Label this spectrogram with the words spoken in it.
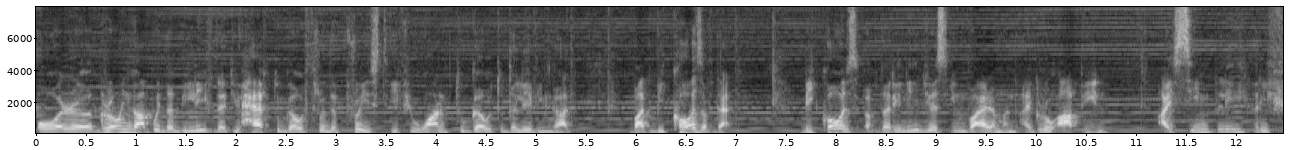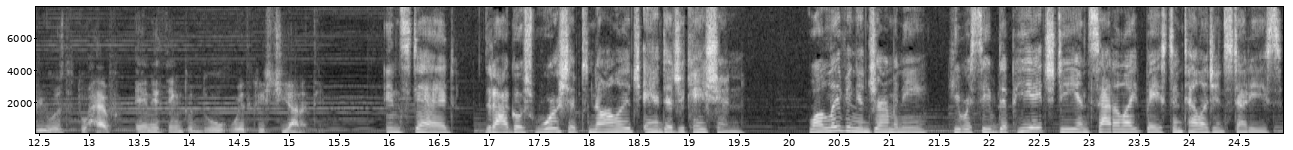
or uh, growing up with the belief that you have to go through the priest if you want to go to the living God. But because of that, Because of the religious environment I grew up in, I simply refused to have anything to do with Christianity. Instead, Dragos worshipped knowledge and education. While living in Germany, he received a PhD in satellite based intelligence studies.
